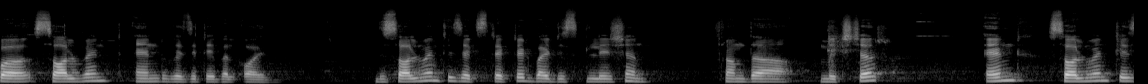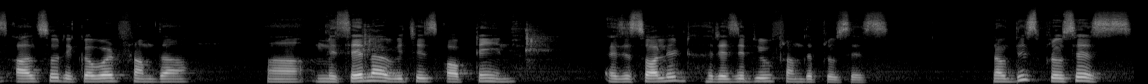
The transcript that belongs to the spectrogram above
uh, solvent and vegetable oil. The solvent is extracted by distillation from the mixture and solvent is also recovered from the uh, miscella which is obtained as a solid residue from the process. Now this process,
